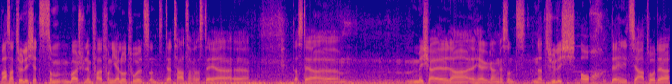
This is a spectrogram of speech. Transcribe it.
Was natürlich jetzt zum Beispiel im Fall von Yellow Tools und der Tatsache, dass der, äh, dass der äh, Michael da hergegangen ist und natürlich auch der Initiator der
